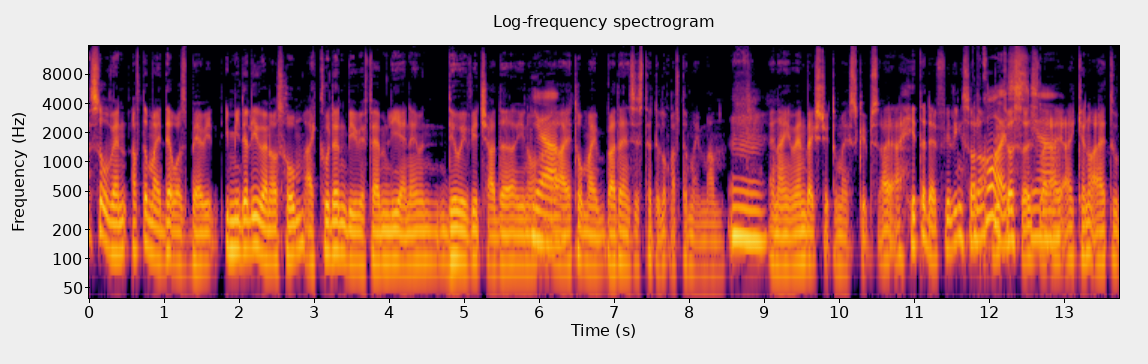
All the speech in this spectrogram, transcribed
so when after my dad was buried, immediately when I was home, I couldn't be with family and then deal with each other. You know, Yeah. I told my brother and sister to look after my mom, Mm. and I went back straight to my scripts. I, I hated that feeling sort Of of, course, because it's yeah. like I, I cannot. I had to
